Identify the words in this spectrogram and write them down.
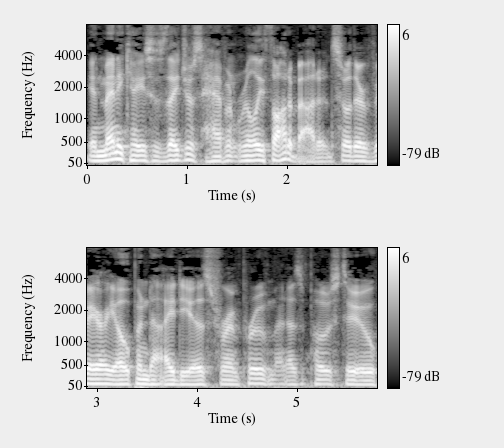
in many cases, they just haven't really thought about it. So they're very open to ideas for improvement as opposed to,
